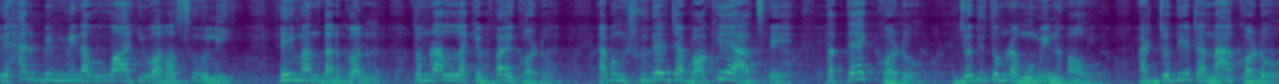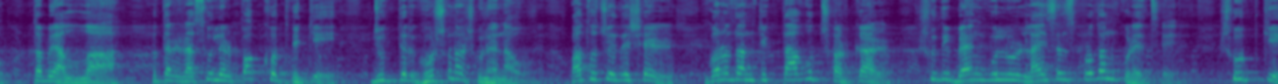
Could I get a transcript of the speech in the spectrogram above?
বিহারবিন মিনাল্লাহি ওয়া রাসূলিহি। হে ইমানদারগণ, তোমরা আল্লাহকে ভয় করো এবং সুদের যা বকে আছে তা ত্যাগ করো, যদি তোমরা মুমিন হও। আর যদি এটা না করো, তবে আল্লাহ ও তার রাসুলের পক্ষ থেকে যুদ্ধের ঘোষণা শুনে নাও। অথচ দেশের গণতান্ত্রিক তাগুদ সরকার শুধু ব্যাংকগুলোর লাইসেন্স প্রদান করেছে। সুদকে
